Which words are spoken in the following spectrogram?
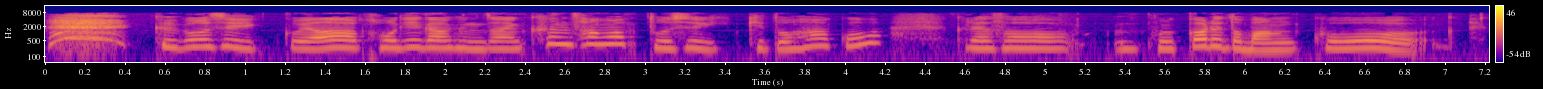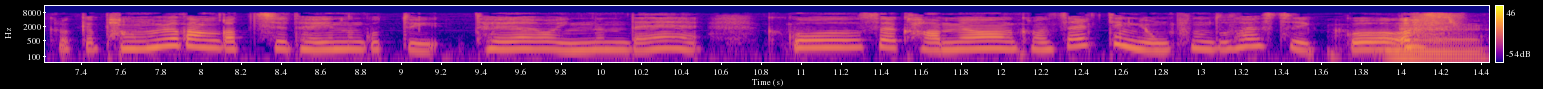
그곳이 있고요. 거기가 굉장히 큰 상업 도시이기도 하고 그래서 볼거리도 많고 그렇게 박물관 같이 돼 있는 곳도 이, 되어 있는데 그곳에 가면 그런 셀팅 용품도 살 수 있고 네.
